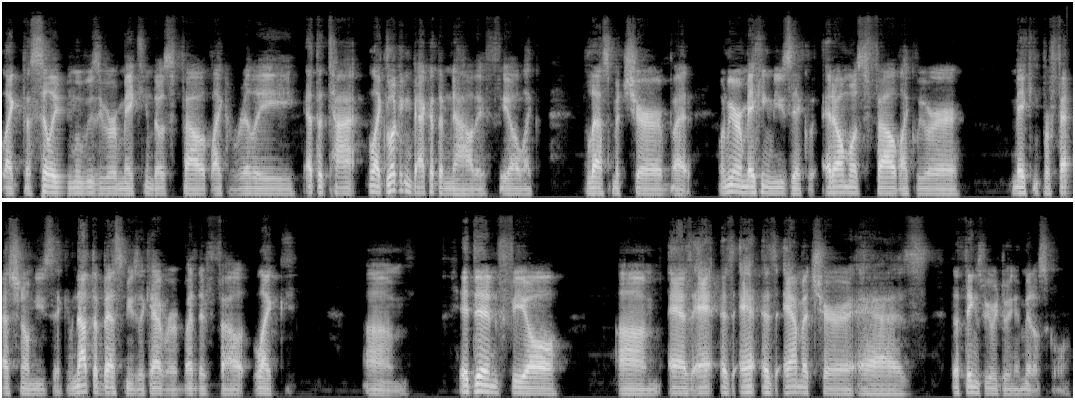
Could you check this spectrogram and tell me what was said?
like the silly movies we were making those felt like really at the time like looking back at them now they feel like less mature but when we were making music it almost felt like we were making professional music not the best music ever but it felt like um it didn't feel um, as as as amateur as the things we were doing in middle school.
